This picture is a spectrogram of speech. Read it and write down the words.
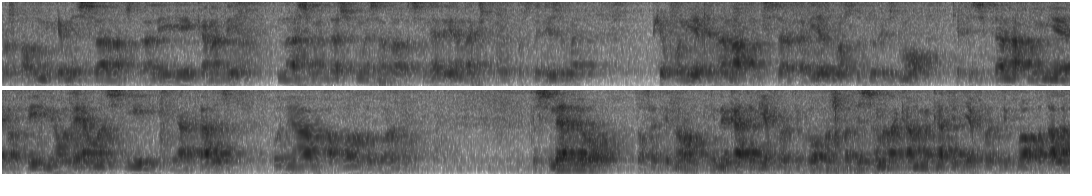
προσπαθούμε και εμείς σαν Αυστραλοί ή Καναδοί να συμμετάσχουμε σε αυτά τα συνέδρια, να υποστηρίζουμε πιο πολύ για την ανάπτυξη της Αρκαδίας μας, τον τουρισμό και φυσικά να έχουμε μία επαφή η νεολαία μας ή οι Αρκάδες που είναι από όλο τον κόσμο. Το συνέδριο το φετινό είναι κάτι διαφορετικό. Προσπαθήσαμε να κάνουμε κάτι διαφορετικό από τα άλλα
